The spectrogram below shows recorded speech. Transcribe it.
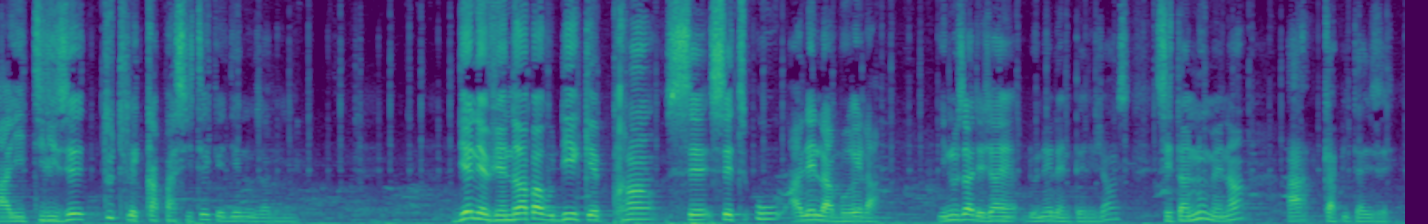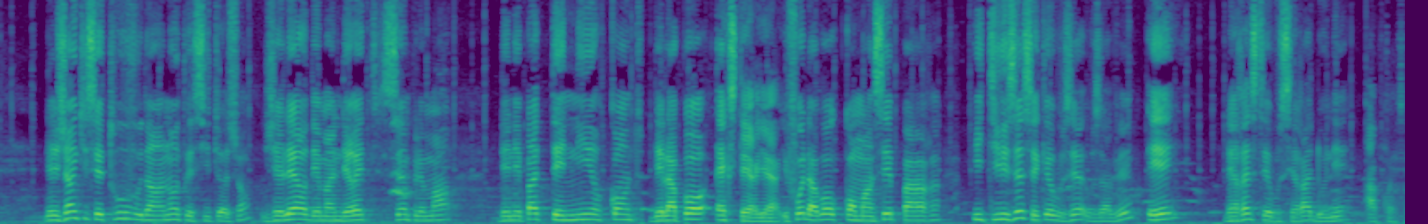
à utiliser toutes les capacités que Dieu nous a données. Dieu ne viendra pas vous dire que prends cette ou allez labourer là. Il nous a déjà donné l'intelligence. C'est à nous maintenant à capitaliser. Les gens qui se trouvent dans notre situation, je leur demanderai simplement de ne pas tenir compte de l'apport extérieur. Il faut d'abord commencer par utiliser ce que vous avez et le reste vous sera donné après.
